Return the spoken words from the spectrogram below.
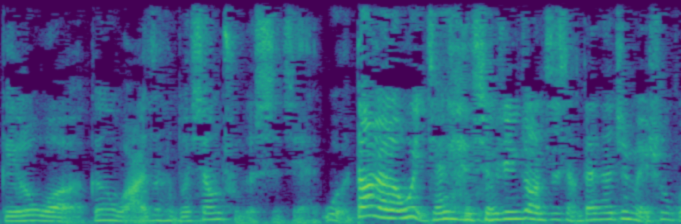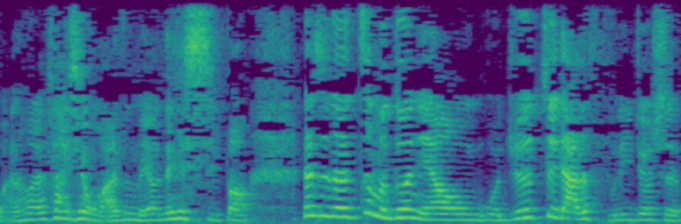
给了我跟我儿子很多相处的时间。我当然了，我以前也雄心壮志想带他去美术馆，后来发现我儿子没有那个细胞。但是呢，这么多年啊，我觉得最大的福利就是。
